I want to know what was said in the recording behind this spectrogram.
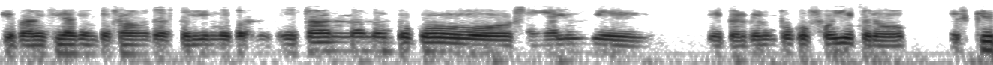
que parecía que empezaban otra vez perdiendo. Estaban dando un poco señales de, de perder un poco fuelle, pero es que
